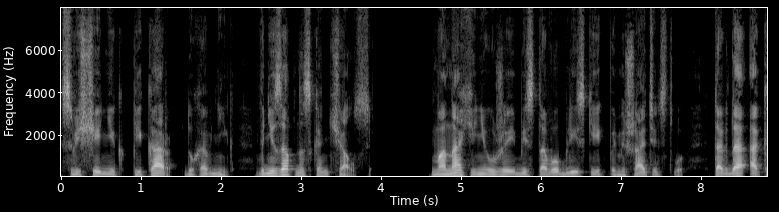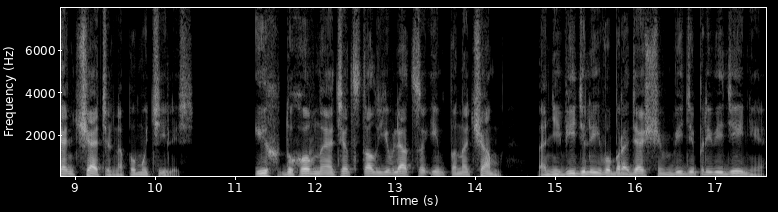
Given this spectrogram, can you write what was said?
священник Пикар, духовник, внезапно скончался. Монахини, уже и без того близкие к помешательству, тогда окончательно помутились. Их духовный отец стал являться им по ночам, они видели его бродящим в виде привидения,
